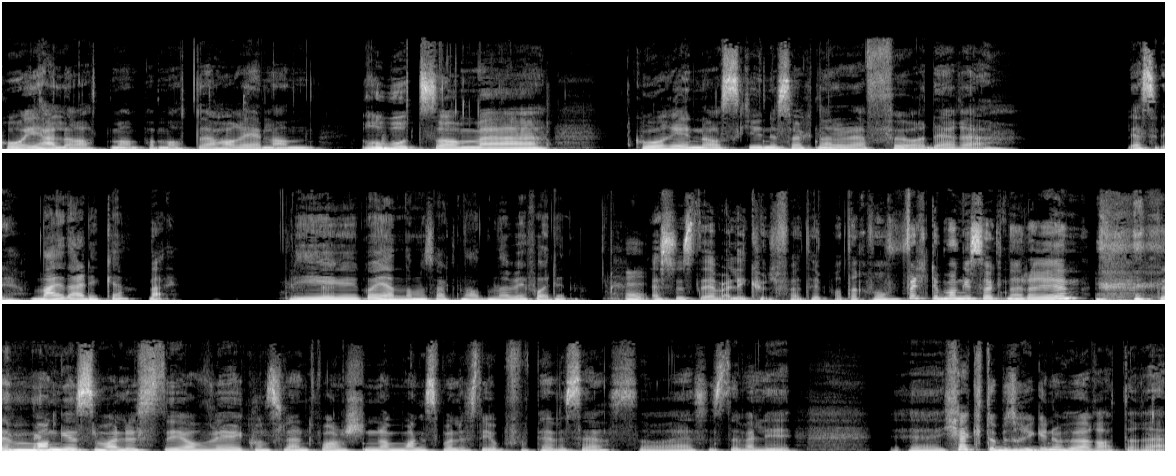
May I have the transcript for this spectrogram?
KI heller, at man på en måte har en eller annen robot som eh, går inn og screener søknader der før dere leser de. Nei, det er det ikke. Nei. Vi går gjennom søknadene vi får inn. Jeg syns det er veldig kult, for jeg tipper at dere får veldig mange søknader inn. Det er mange som har lyst til å jobbe i konsulentbransjen, og mange som har lyst til å jobbe for PwC, så jeg syns det er veldig eh, kjekt og betryggende å høre at dere,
